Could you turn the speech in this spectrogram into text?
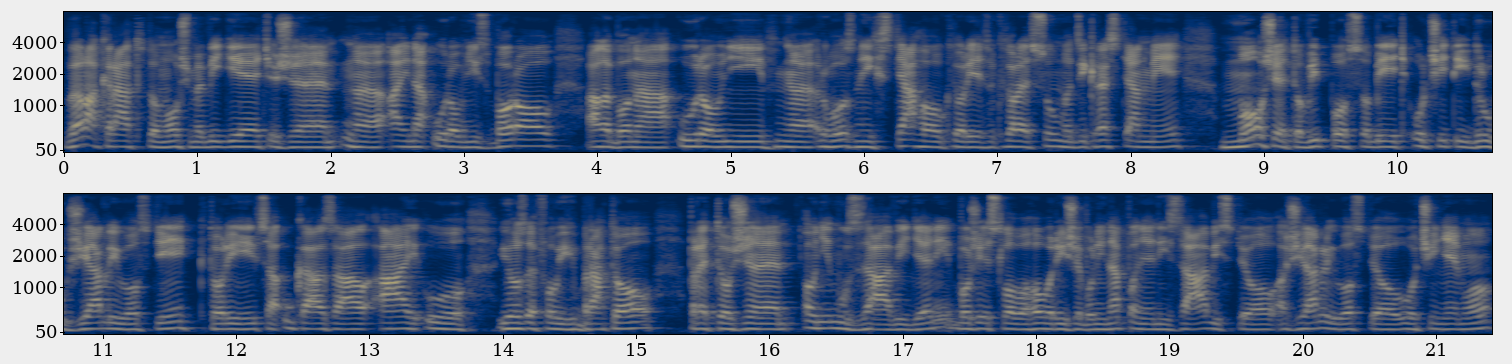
veľakrát to môžeme vidieť, že e, aj na úrovni zborov alebo na úrovni e, rôznych vzťahov, ktoré, sú medzi kresťanmi, môže to vypôsobiť určitý druh žiarlivosti, ktorý sa ukázal aj u Jozefových bratov, pretože oni mu závideli. Božie slovo hovorí, že boli naplnení závisťou a žiarlivosťou voči nemu,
